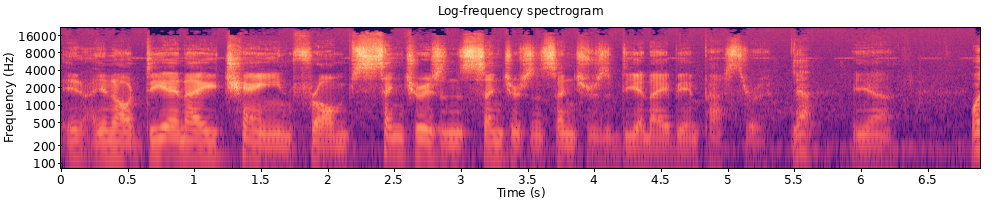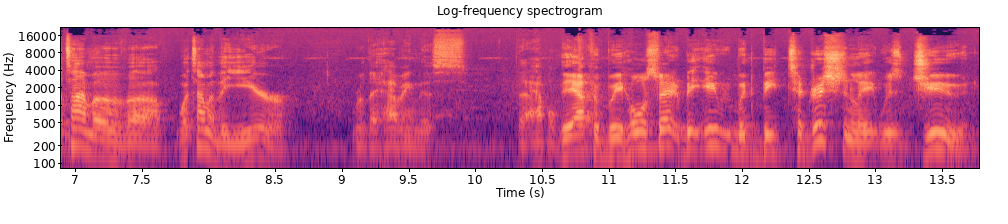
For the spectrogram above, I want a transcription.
in, in our DNA chain from centuries and centuries and centuries of DNA being passed through. yeah. Yeah. What time of uh, what time of the year were they having this the Apple. The Appleby Horse Fair. It would be traditionally it was June.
